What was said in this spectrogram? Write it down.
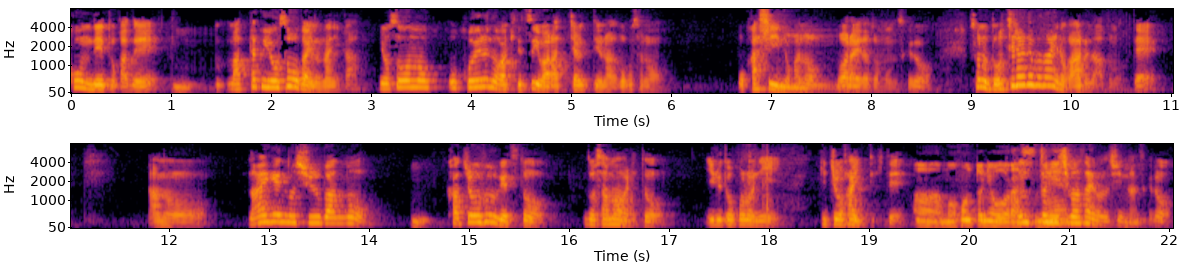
込んでとかでうん。全く予想外の何か予想のを超えるのが来てつい笑っちゃうっていうのは僕そのおかしいとかの笑いだと思うんですけど、そのどちらでもないのがあるなと思ってあの内言の終盤のうん。課長風月と土佐回りといるところに議長入ってきてああ、もう本当にオーラス、ね。本当に一番最後のシーンなんですけど、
